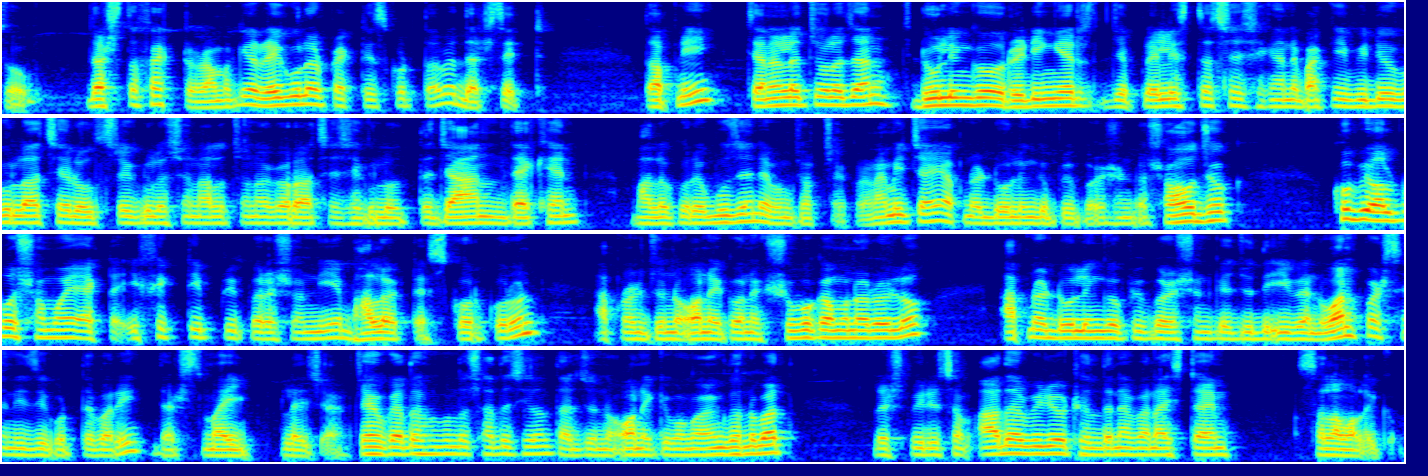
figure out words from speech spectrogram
সো দ্যাটস দ্য ফ্যাক্টর আমাকে রেগুলার প্র্যাকটিস করতে হবে দ্যাটস ইট তো আপনি চ্যানেলে চলে যান ডুলিঙ্গো রিডিংয়ের যে প্লেলিস্ট আছে, সেখানে বাকি ভিডিওগুলো আছে রুলস রেগুলেশন আলোচনা করা আছে, সেগুলোতে যান, দেখেন, ভালো করে বুঝেন এবং চর্চা করেন। আমি চাই আপনার ডুলিঙ্গো প্রিপারেশনটা সহজ হোক। খুবই অল্প সময়ে একটা ইফেক্টিভ প্রিপারেশন নিয়ে ভালো একটা স্কোর করুন। আপনার জন্য অনেক অনেক শুভকামনা রইল। আপনার ডুলিঙ্গো প্রিপারেশনকে যদি ইভেন ওয়ান পার্সেন্ট ইজি করতে পারি দ্যাটস মাই প্লেজার যাই হোক, এতক্ষণ সাথে ছিলেন তার জন্য অনেক এবং অনেক ধন্যবাদ। Let's meet some other video till then have a nice time আসসালামু আলাইকুম।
